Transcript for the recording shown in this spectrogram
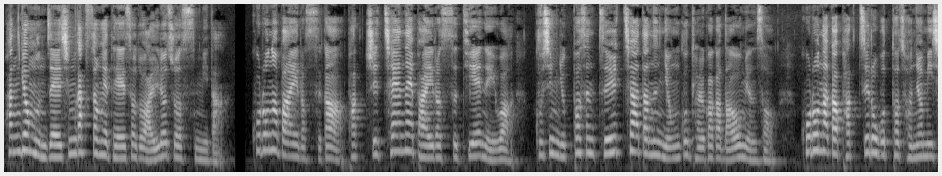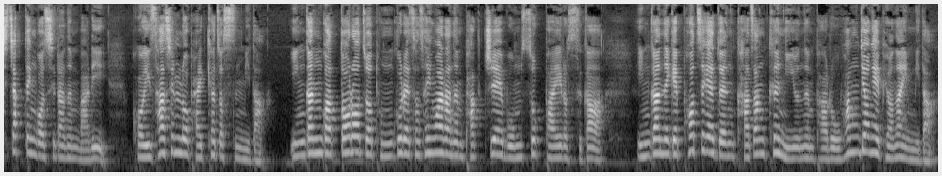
환경 문제의 심각성에 대해서도 알려주었습니다. 코로나 바이러스가 박쥐 체내 바이러스 DNA와 96% 일치하다는 연구 결과가 나오면서 코로나가 박쥐로부터 전염이 시작된 것이라는 말이 거의 사실로 밝혀졌습니다. 인간과 떨어져 동굴에서 생활하는 박쥐의 몸속 바이러스가 인간에게 퍼지게 된 가장 큰 이유는 바로 환경의 변화입니다.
